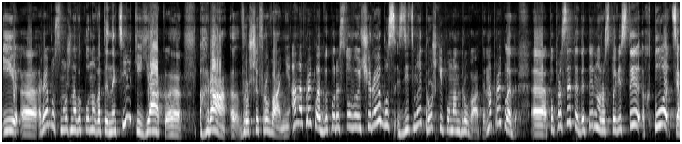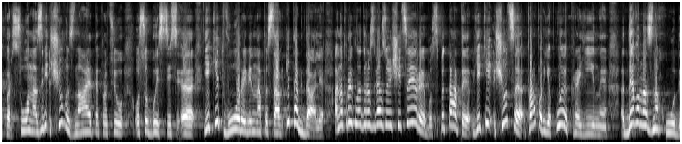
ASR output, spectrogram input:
і е, ребус можна виконувати не тільки як е, гра в розшифруванні, а, наприклад, використовуючи ребус з дітьми трошки помандрувати. Наприклад, попросити дитину розповісти, хто ця персона, що ви знаєте про цю особистість, які твори він написав і так далі. А наприклад, розв'язуючи цей ребус, спитати, в які, що це прапор якої країни, де вона знаходиться,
